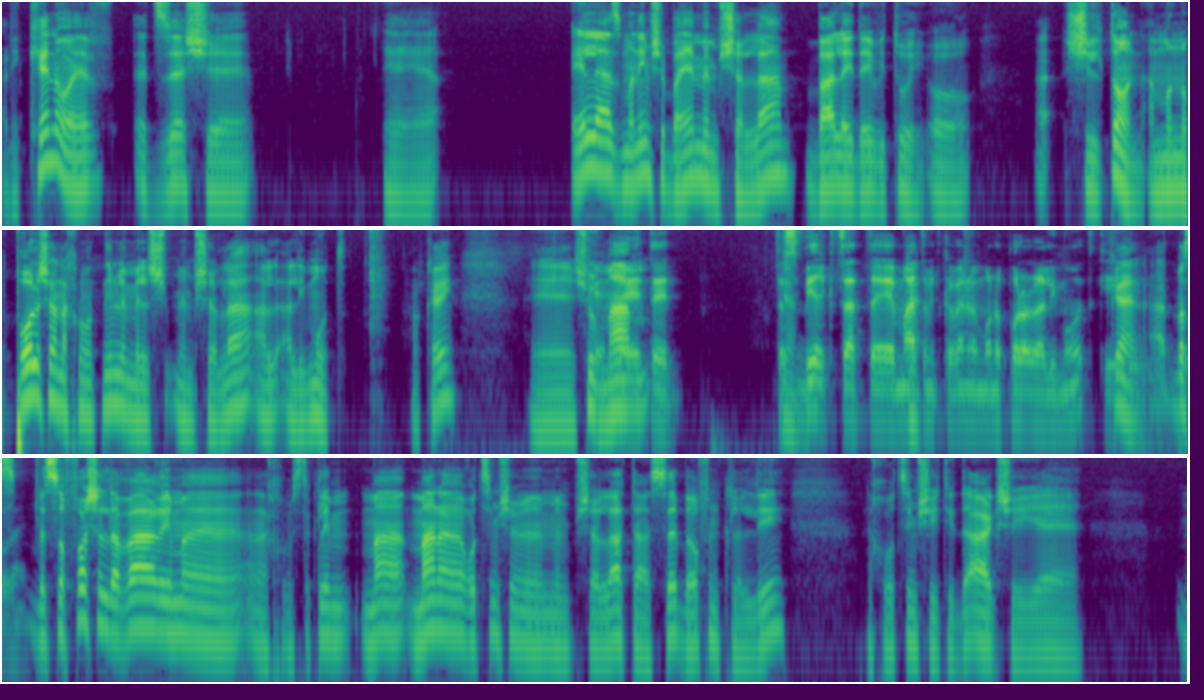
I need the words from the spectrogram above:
אני כן אוהב את זה ש... אה, אלה הזמנים שבהם ממשלה באה לידי ביטוי, או אה, שלטון, המונופול שאנחנו נותנים לממשלה על אלימות, אוקיי? שוב, כן, מה... ת- תסביר קצת אה, מה כן. אתה מתכוון במונופול על אלימות. כי- כן, בס, בסופו של דבר, אם אה, אנחנו מסתכלים, מה, מה אנחנו רוצים שממשלה תעשה באופן כללי? אנחנו רוצים שהיא תדאג שיהיה אה,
